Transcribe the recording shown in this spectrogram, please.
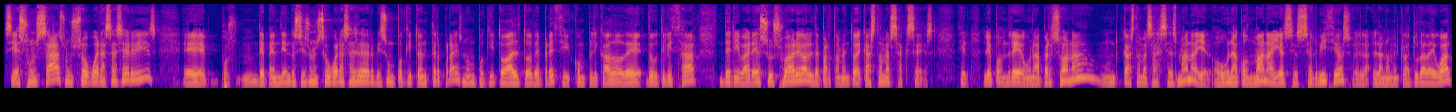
Si es un SaaS, un Software as a Service, eh, pues dependiendo si es un Software as a Service un poquito enterprise, ¿no? un poquito alto de precio y complicado de, utilizar, derivaré su usuario al departamento de Customer Success. Es decir, le pondré una persona, un Customer Success Manager o una Account Manager, servicios, la nomenclatura da igual,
